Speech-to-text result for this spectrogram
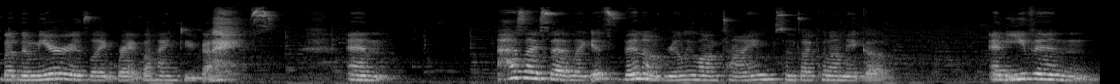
but the mirror is like right behind you guys. and as I said, like it's been a really long time since I put on makeup. And even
